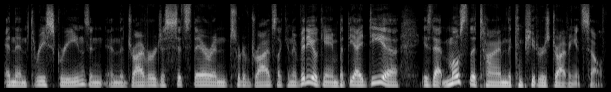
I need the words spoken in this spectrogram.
and then three screens, and, and the driver just sits there and sort of drives like in a video game. But the idea is that most of the time the computer is driving itself.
